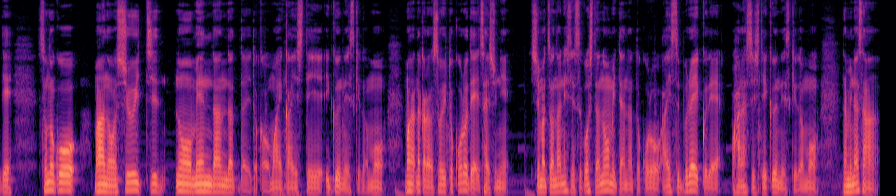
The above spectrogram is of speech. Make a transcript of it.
で、その後、まあ、あの、週一の面談だったりとかを毎回していくんですけども、まあ、だからそういうところで最初に、週末は何して過ごしたの？みたいなところをアイスブレイクでお話ししていくんですけども、皆さん、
